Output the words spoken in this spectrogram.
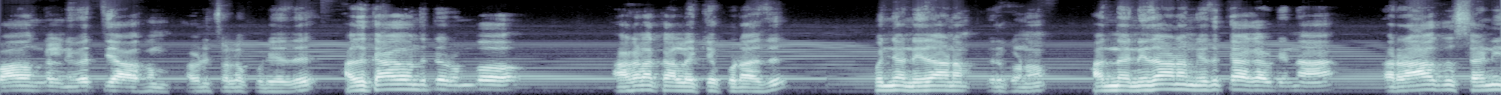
பாவங்கள் நிவர்த்தி ஆகும் அப்படின்னு சொல்லக்கூடியது. அதுக்காக வந்துட்டு ரொம்ப அகலக்கால் வைக்கக்கூடாது. கொஞ்சம் நிதானம் இருக்கணும். அந்த நிதானம் எதுக்காக அப்படின்னா ராகு சனி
